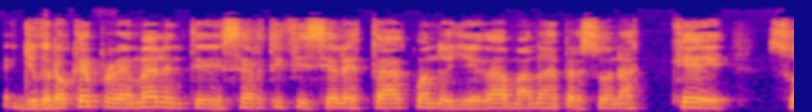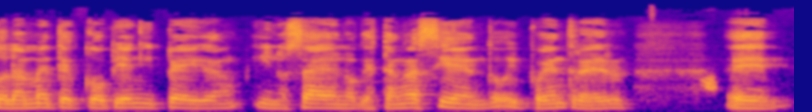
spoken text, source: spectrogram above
Yo creo que el problema de la inteligencia artificial está cuando llega a manos de personas que solamente copian y pegan y no saben lo que están haciendo y pueden traer, eh,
